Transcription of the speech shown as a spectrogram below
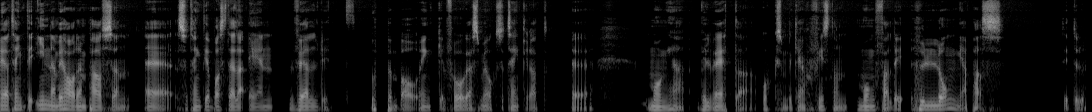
Men jag tänkte innan vi har den pausen eh, så tänkte jag bara ställa en väldigt uppenbar och enkel fråga som jag också tänker att eh, många vill veta och som det kanske finns någon mångfald i. Hur långa pass sitter du?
